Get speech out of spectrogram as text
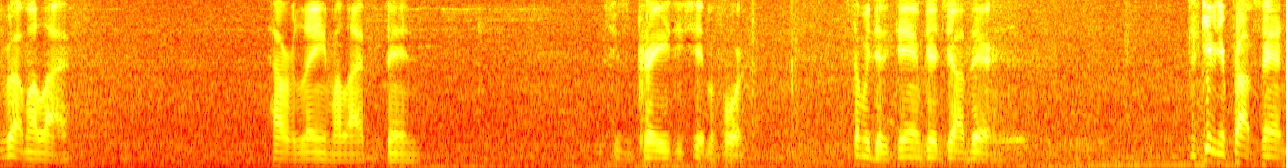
throughout my life, however lame my life has been, I've seen some crazy shit before. Somebody did a damn good job there. Just giving you props, man.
